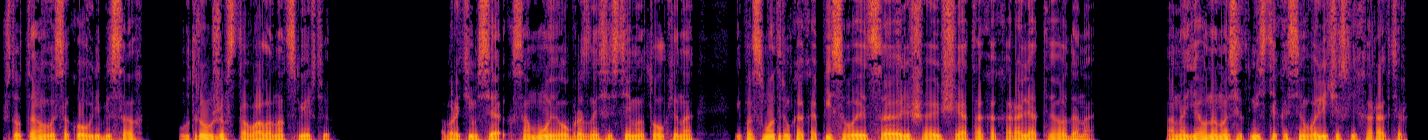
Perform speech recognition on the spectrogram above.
что там, высоко в небесах, утро уже вставало над смертью. Обратимся к самой образной системе Толкина и посмотрим, как описывается решающая атака короля Теодана. Она явно носит мистико-символический характер,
